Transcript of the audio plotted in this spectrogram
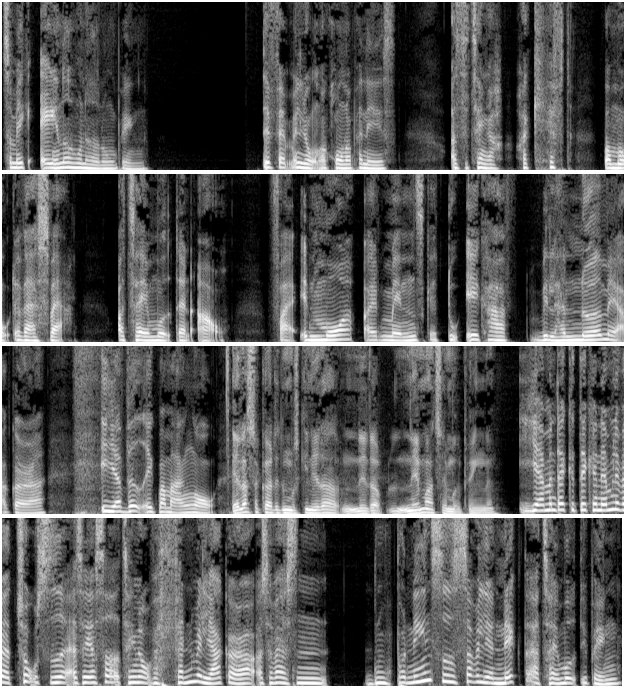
som ikke anede, hun havde nogen penge. Det er 5 millioner kroner per næse. Og så tænker jeg, hold kæft, hvor må det være svært at tage imod den arv fra en mor og et menneske, du ikke har vil have noget med at gøre i jeg ved ikke hvor mange år. Ellers så gør det det måske netop, netop nemmere at tage imod pengene. Jamen, det, det kan nemlig være to sider. Altså, jeg sad og tænkte over, hvad fanden vil jeg gøre? Og så var jeg sådan, "Mm, på den ene side, så vil jeg nægte at tage imod de penge.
